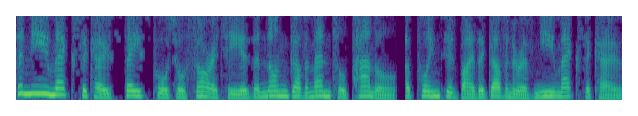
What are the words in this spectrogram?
The New Mexico Spaceport Authority is a non-governmental panel, appointed by the Governor of New Mexico,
